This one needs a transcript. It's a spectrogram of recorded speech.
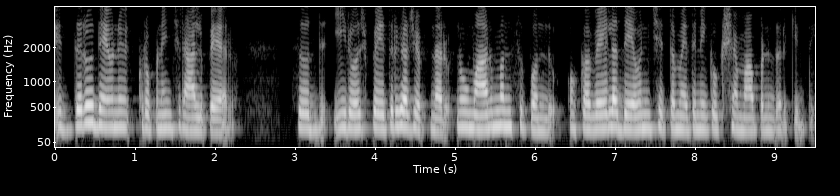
ఇద్దరూ దేవుని కృప నుంచి రాలిపోయారు. సో ఈరోజు పేతురు గారు చెప్తున్నారు నువ్వు మారు మనసు పొందు. ఒకవేళ దేవుని చిత్తం అయితే నీకు క్షమాపణ దొరికిద్ది.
